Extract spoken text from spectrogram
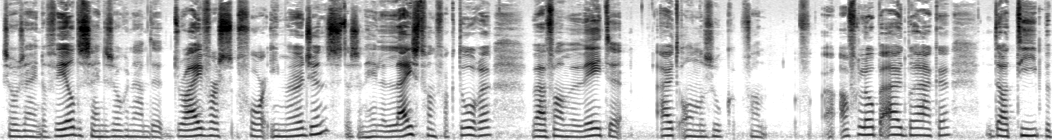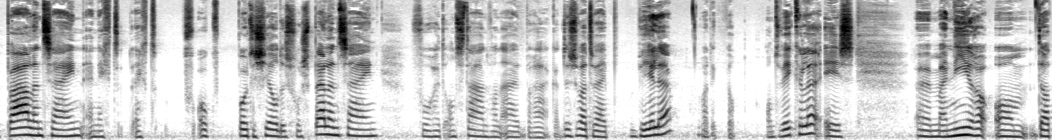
Zo zijn er veel. Dat zijn de zogenaamde drivers for emergence. Dat is een hele lijst van factoren waarvan we weten uit onderzoek van afgelopen uitbraken dat die bepalend zijn en echt, echt ook potentieel dus voorspellend zijn voor het ontstaan van uitbraken. Dus wat wij willen, wat ik wil ontwikkelen, is uh, manieren om dat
